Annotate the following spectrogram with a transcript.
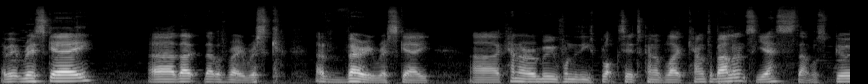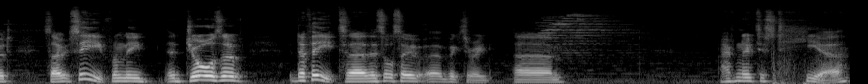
A bit risque. Uh, that that was very risk. that was very risque. Uh, can I remove one of these blocks here to kind of like counterbalance? Yes, that was good. So see, from the jaws of defeat, uh, there's also victory. Um, I have noticed here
